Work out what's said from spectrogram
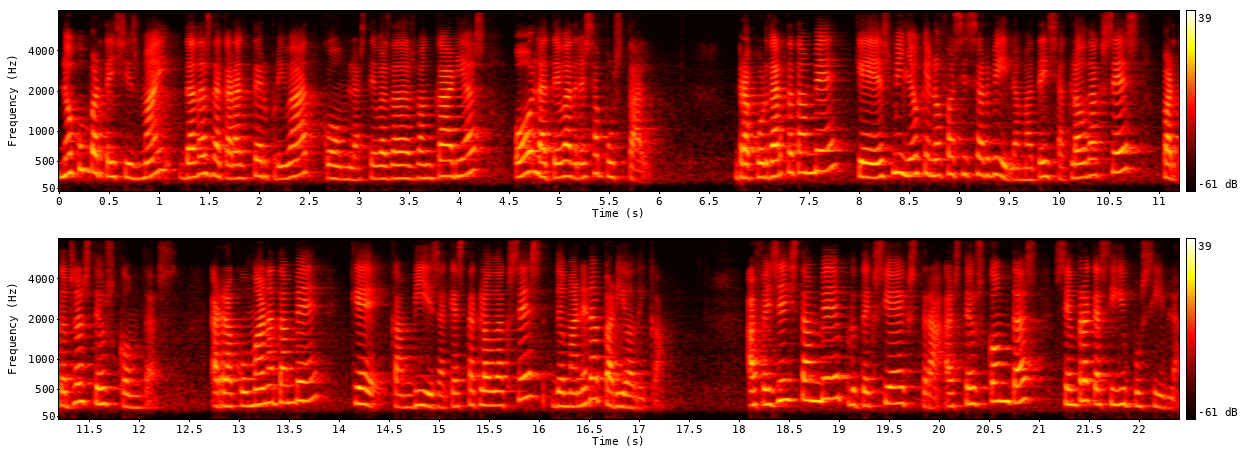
No comparteixis mai dades de caràcter privat com les teves dades bancàries o la teva adreça postal. Recordar-te també que és millor que no facis servir la mateixa clau d'accés per tots els teus comptes. Es recomana també que canvis aquesta clau d'accés de manera periòdica. Afegeix també protecció extra als teus comptes sempre que sigui possible.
